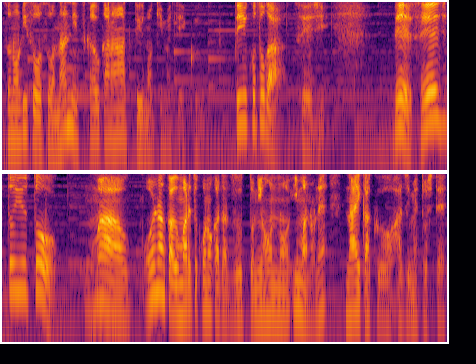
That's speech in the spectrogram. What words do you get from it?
そのリソースを何に使うかなっていうのを決めていくっていうことが政治。で、政治というと、まあ、俺なんか生まれてこの方ずっと日本の今のね、内閣をはじめとして、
